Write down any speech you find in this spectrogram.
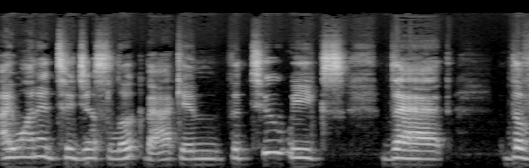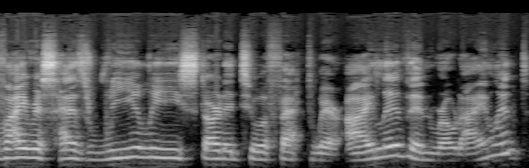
I wanted to just look back in the two weeks that the virus has really started to affect where I live in Rhode Island.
